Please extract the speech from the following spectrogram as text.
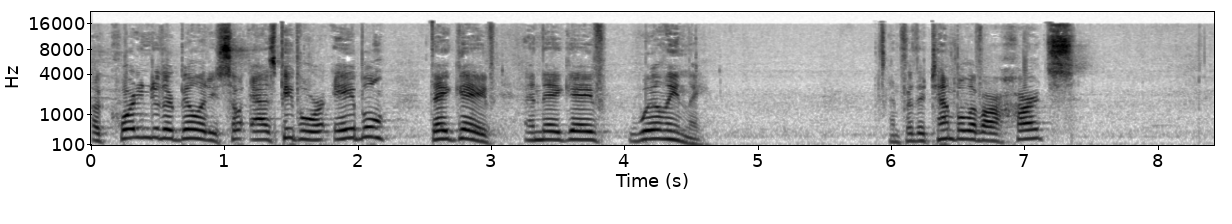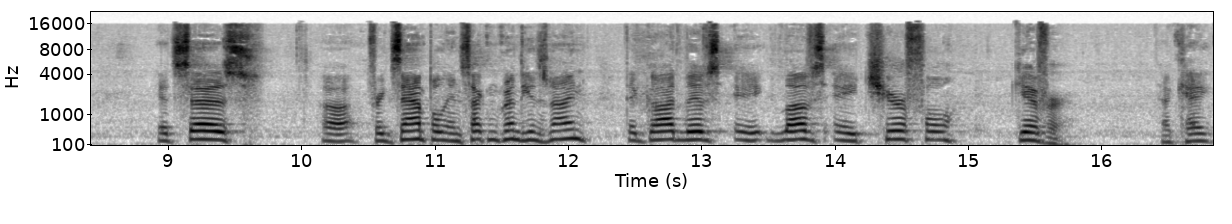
according to their abilities. So as people were able, they gave, and they gave willingly. And for the temple of our hearts, it says, uh, for example, in 2 Corinthians 9, that God lives a, loves a cheerful giver. Okay?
